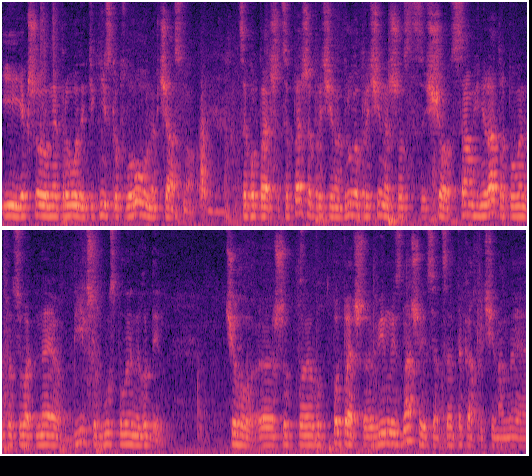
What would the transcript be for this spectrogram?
І якщо не проводить технічне обслуговування вчасно, це по-перше, це перша причина. Друга причина, що, що сам генератор повинен працювати не більше 2,5 годин. Чого? Е, Щоб, е, по-перше, він не знашується, це така причина не, е,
